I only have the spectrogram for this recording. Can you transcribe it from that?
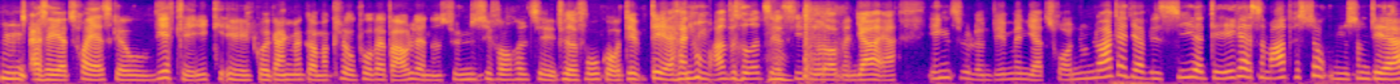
Hmm, altså, jeg tror, jeg skal jo virkelig ikke øh, gå i gang med at gøre mig klog på, hvad baglandet synes i forhold til Peter Fogård. Det, det er han jo meget bedre til at hmm. sige noget om, end jeg er. Ingen tvivl om det, men jeg tror nu nok, at jeg vil sige, at det ikke er så meget personen, som det er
